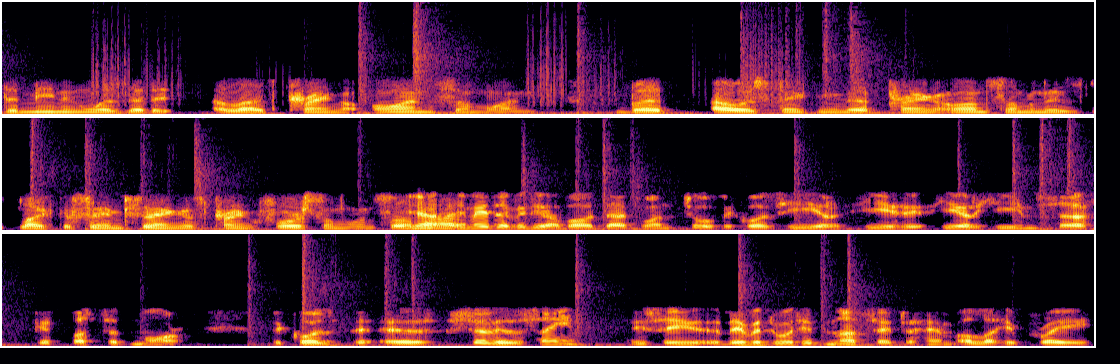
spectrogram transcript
the meaning was that it, Allah is praying on someone. But I was thinking that praying on someone is like the same thing as praying for someone. So I'm yeah, not... I made a video about that one too because here here here he himself get busted more because uh, still is the same. You see, David Wood he did not say to him, Allah he pray,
